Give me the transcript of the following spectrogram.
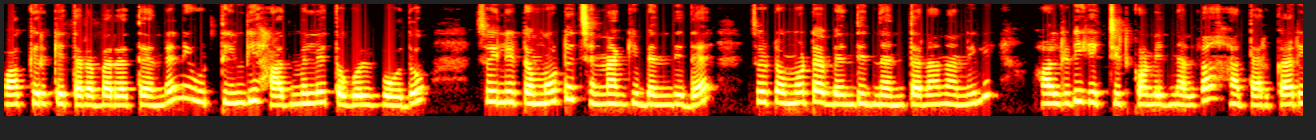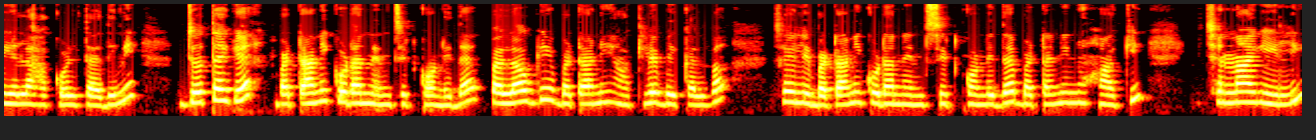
ವಾಕರಿಕೆ ಥರ ಬರುತ್ತೆ ಅಂದರೆ ನೀವು ತಿಂಡಿ ಆದಮೇಲೆ ತೊಗೊಳ್ಬೋದು. ಸೊ, ಇಲ್ಲಿ ಟೊಮೊಟೊ ಚೆನ್ನಾಗಿ ಬೆಂದಿದೆ. ಸೊ, ಟೊಮೊಟೊ ಬೆಂದಿದ ನಂತರ ನಾನಿಲ್ಲಿ ಆಲ್ರೆಡಿ ಹೆಚ್ಚಿಟ್ಕೊಂಡಿದ್ನಲ್ವಾ? ಆ ತರಕಾರಿ ಎಲ್ಲ ಹಾಕ್ಕೊಳ್ತಾ ಇದ್ದೀನಿ. ಜೊತೆಗೆ ಬಟಾಣಿ ಕೂಡ ನೆನೆಸಿಟ್ಕೊಂಡಿದ್ದೆ. ಪಲಾವ್ಗೆ ಬಟಾಣಿ ಹಾಕಲೇಬೇಕಲ್ವಾ? ಸೊ ಇಲ್ಲಿ ಬಟಾಣಿ ಕೂಡ ನೆನೆಸಿಟ್ಕೊಂಡಿದ್ದೆ. ಬಟಾಣಿನೂ ಹಾಕಿ ಚೆನ್ನಾಗಿ ಇಲ್ಲಿ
